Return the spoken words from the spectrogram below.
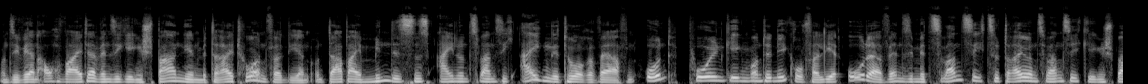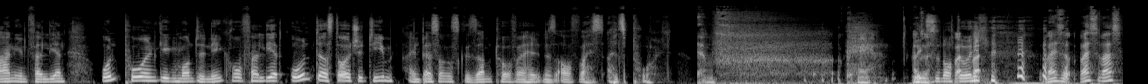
Und sie wären auch weiter, wenn sie gegen Spanien mit drei Toren verlieren und dabei mindestens 21 eigene Tore werfen und Polen gegen Montenegro verliert. Oder wenn sie mit 20 zu 23 gegen Spanien verlieren und Polen gegen Montenegro verliert und das deutsche Team ein besseres Gesamttorverhältnis aufweist als Polen. Okay. Also, Blickst du noch durch? Weißt du, weißt du was?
